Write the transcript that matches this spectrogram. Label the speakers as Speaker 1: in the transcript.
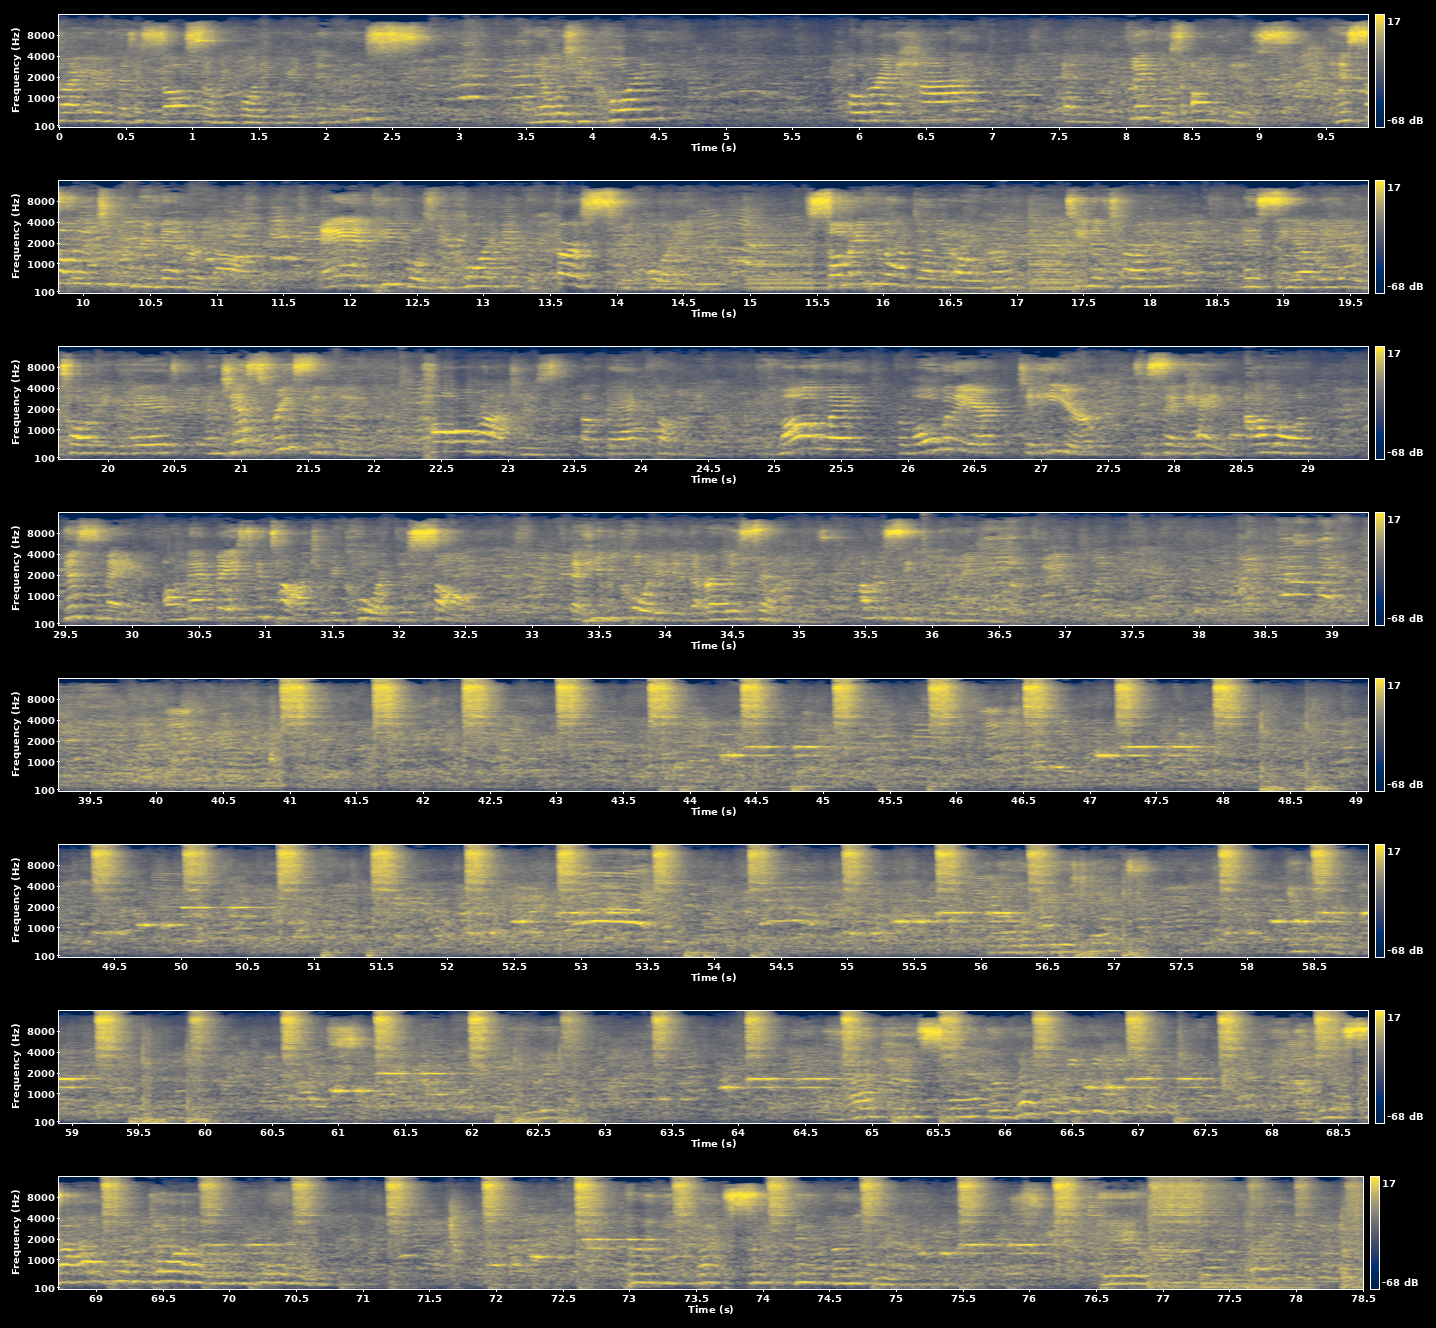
Speaker 1: right here because this is also recorded here in Memphis. And it was recorded over at Hi and Flick is on this. And it's something that you can remember, y'all. Ann Peebles recorded it, the first recording. So many people have done it over. Tina Turner, Missy Elliott, the Talking Heads, and just recently, Paul Rodgers of Bad Company. From all the way from over there to here to say, hey, I want this man on that bass guitar to record this song that he recorded in the early 70s. I'm going to see if you can remember it. know what it is yet? You The rain against my window. Bringing back sweet memories. Here we go.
